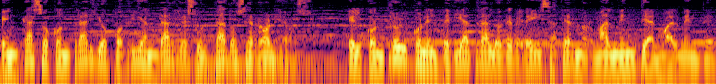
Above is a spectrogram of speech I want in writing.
En caso contrario podrían dar resultados erróneos. El control con el pediatra lo deberéis hacer normalmente anualmente,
